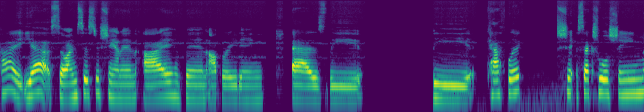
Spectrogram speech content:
Hi, yeah. So I'm Sister Shannon. I have been operating as the the Catholic sh- sexual shame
